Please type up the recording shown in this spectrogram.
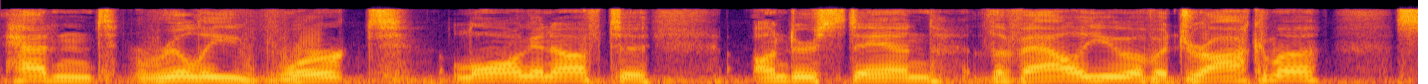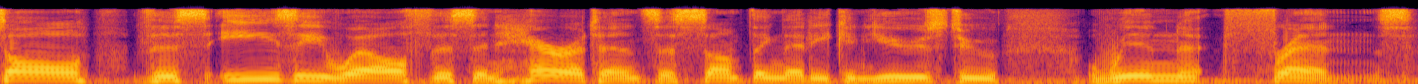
hadn't really worked long enough to understand the value of a drachma saw this easy wealth, this inheritance, as something that he can use to win friends.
